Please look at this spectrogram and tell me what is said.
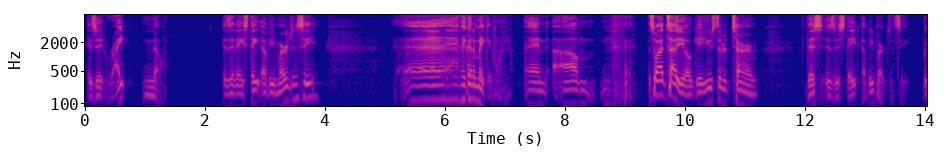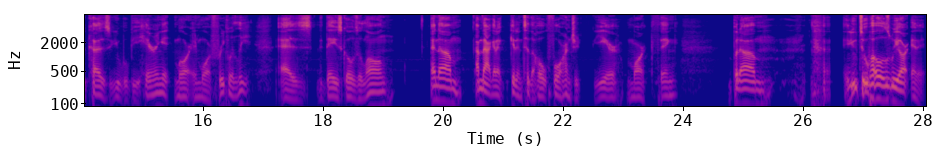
Is it right? No. Is it a state of emergency? Uh, they're gonna make it one, and um, so I tell you, get used to the term. This is a state of emergency because you will be hearing it more and more frequently as the days goes along. And um, I'm not gonna get into the whole 400 year mark thing, but um, YouTube holes, we are in it.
